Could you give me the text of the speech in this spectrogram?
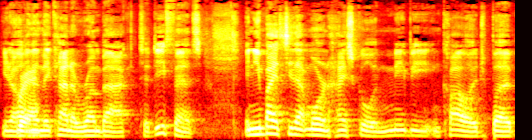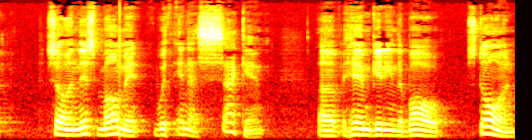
you know, Right. and then they kind of run back to defense. And you might see that more in high school and maybe in college. But so in this moment, within a second of him getting the ball stolen,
